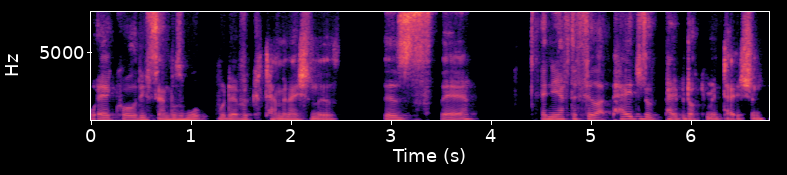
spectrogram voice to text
or air quality samples, whatever contamination there's there. And you have to fill out pages of paper documentation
